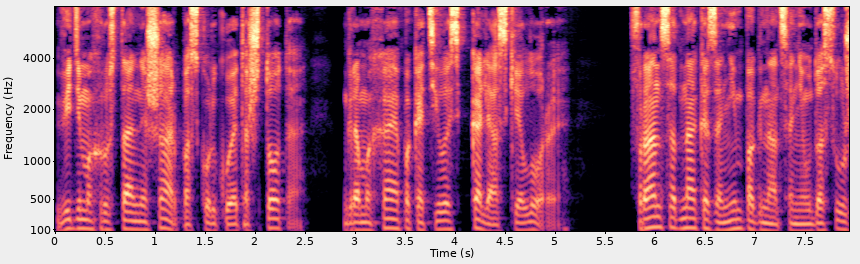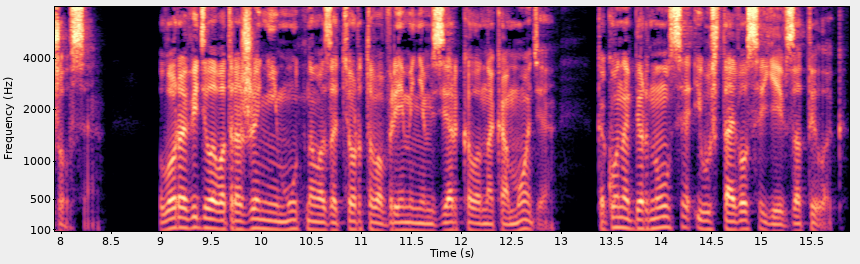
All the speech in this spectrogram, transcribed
Видимо, хрустальный шар, поскольку это что-то, громыхая покатилась к коляске Лоры. Франц, однако, за ним погнаться не удосужился. Лора видела в отражении мутного затертого временем зеркала на комоде, как он обернулся и уставился ей в затылок.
